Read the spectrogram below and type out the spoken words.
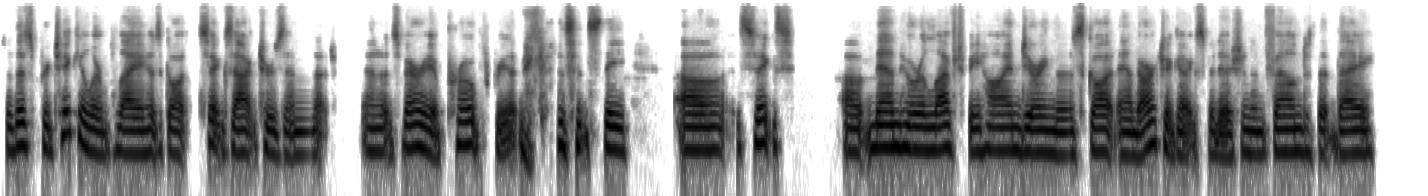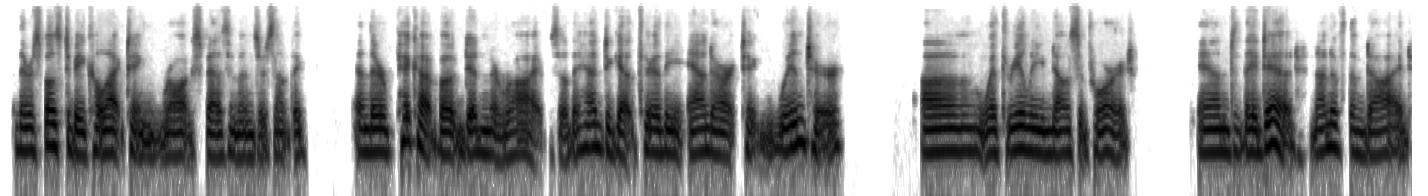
So, this particular play has got six actors in it, and it's very appropriate because it's the uh, six uh, men who were left behind during the Scott Antarctic expedition and found that they they were supposed to be collecting rock specimens or something, and their pickup boat didn't arrive, so they had to get through the Antarctic winter um, with really no support. And they did. None of them died.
